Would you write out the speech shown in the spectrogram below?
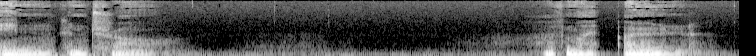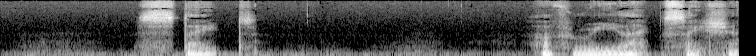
In control of my own state of relaxation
